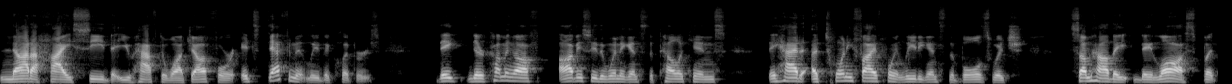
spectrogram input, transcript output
not a high seed that you have to watch out for, it's definitely the Clippers. They they're coming off obviously the win against the Pelicans. They had a 25 point lead against the Bulls, which somehow they they lost. But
